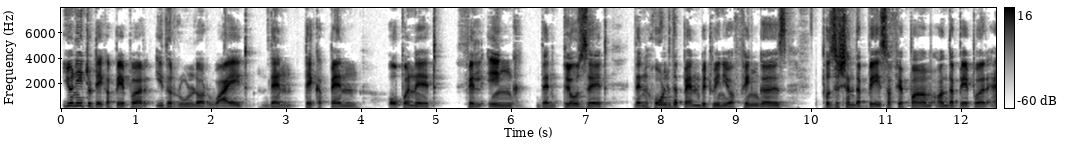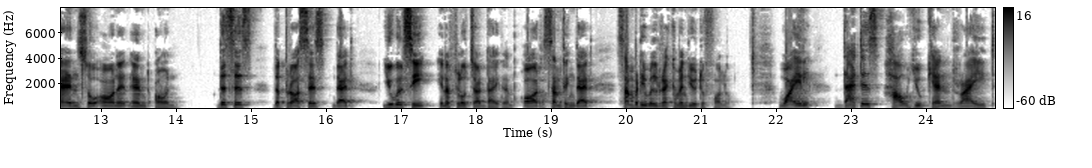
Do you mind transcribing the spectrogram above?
you need to take a paper either ruled or white, then take a pen, open it, fill ink, then close it, then hold the pen between your fingers, position the base of your palm on the paper, and so on and on. This is the process that you will see in a flowchart diagram or something that somebody will recommend you to follow. While that is how you can write,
